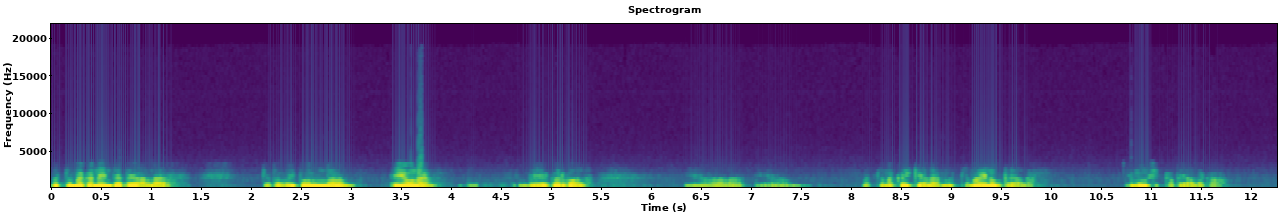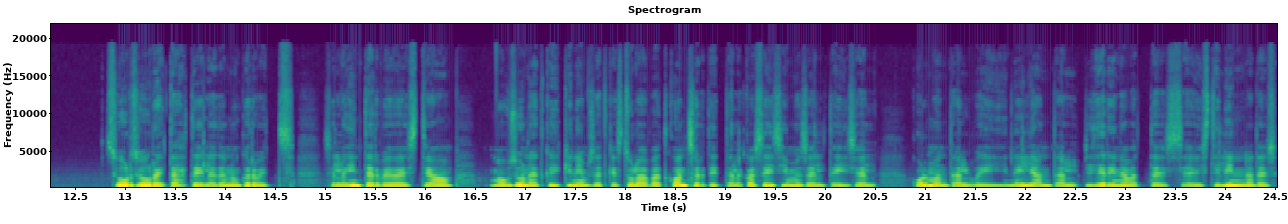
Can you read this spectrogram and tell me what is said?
mõtleme ka nende peale, keda võib-olla ei ole meie kõrval. ja, ja mõtleme kõigele, mõtleme elu peale ja muusika peale ka suur-suur aitäh teile, Tõnu Kõrvits, selle intervjuu eest ja ma usun, et kõik inimesed, kes tulevad kontserditele, kas esimesel, teisel, kolmandal või neljandal, siis erinevates Eesti linnades,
